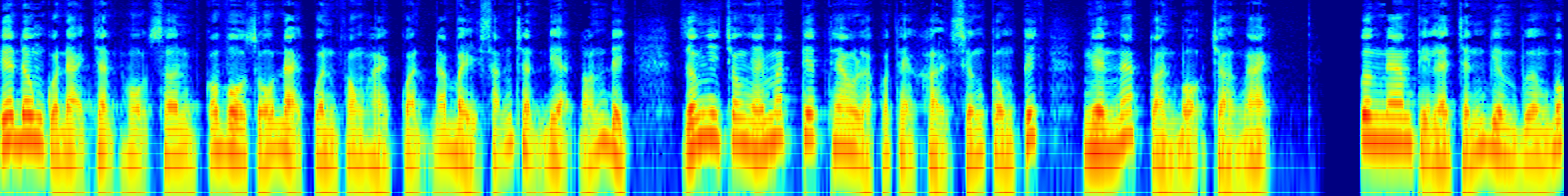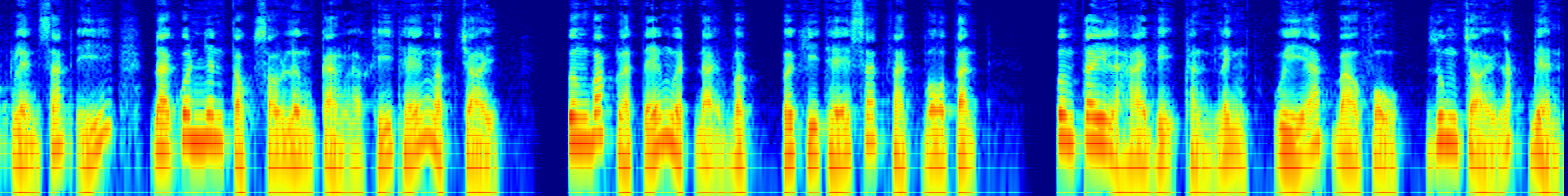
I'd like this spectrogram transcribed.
Phía đông của đại trận Hộ Sơn có vô số đại quân phong hải quận đã bày sẵn trận địa đón địch, giống như trong nháy mắt tiếp theo là có thể khởi xướng công kích, nghiền nát toàn bộ trở ngại. Phương Nam thì là chấn viêm vương bốc lên sát ý, đại quân nhân tộc sau lưng càng là khí thế ngập trời. Phương Bắc là tế nguyệt đại vực với khí thế sát phạt vô tận. Phương Tây là hai vị thần linh, uy áp bao phủ, dung trời lắc biển.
